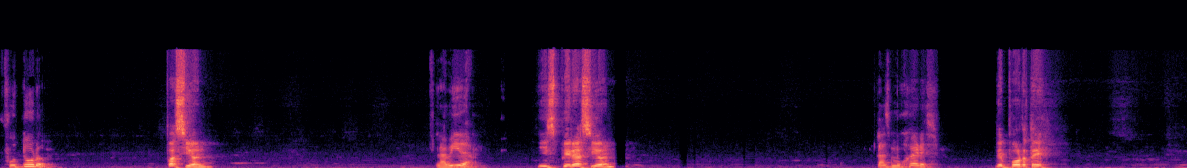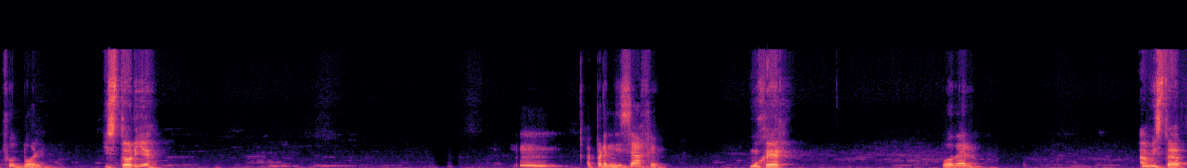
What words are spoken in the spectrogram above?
Futuro. Pasión. La vida. Inspiración. Las mujeres. Deporte. Fútbol. Historia. Mm, aprendizaje. Mujer. Poder. Amistad.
